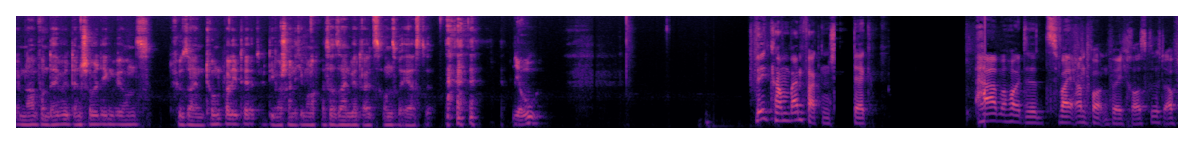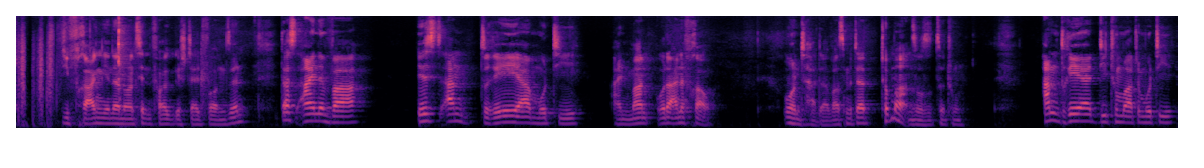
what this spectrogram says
Im Namen von David entschuldigen wir uns für seine Tonqualität, die wahrscheinlich immer noch besser sein wird als unsere erste. Jo. Willkommen beim Faktencheck. Ich habe heute zwei Antworten für euch rausgesucht auf die Fragen, die in der 19. Folge gestellt worden sind. Das eine war, ist Andrea Mutti ein Mann oder eine Frau? Und hat er was mit der Tomatensauce zu tun? Andrea, die Tomatemutti,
